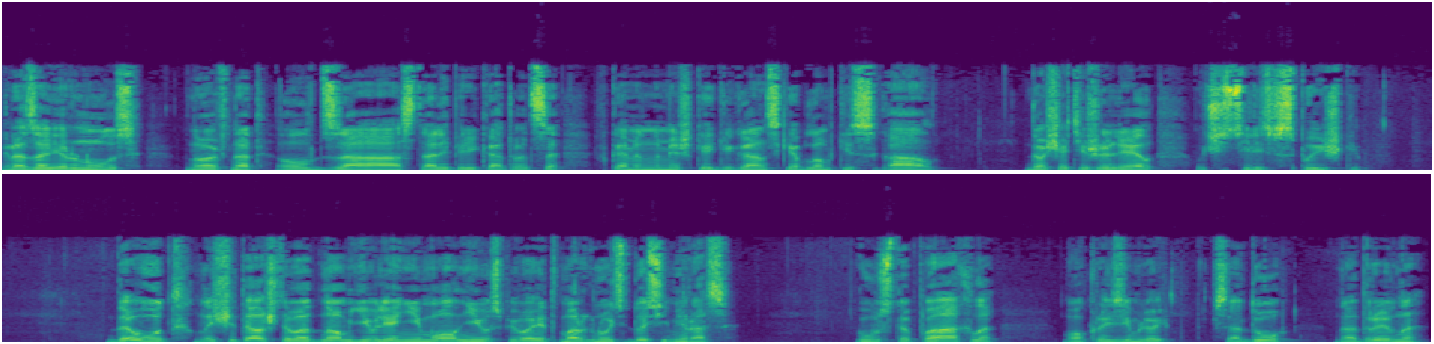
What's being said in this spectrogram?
Гроза вернулась. Вновь над Лдза стали перекатываться в каменном мешке гигантские обломки скал. Дождь отяжелел, участились вспышки. Дауд насчитал, что в одном явлении молнии успевает моргнуть до семи раз. Густо пахло мокрой землей. В саду надрывно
